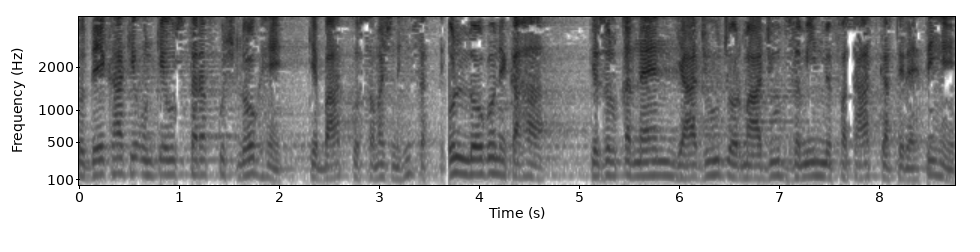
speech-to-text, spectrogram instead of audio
तो देखा कि उनके उस तरफ़ कुछ लोग हैं कि बात को समझ नहीं सकते। उन लोगों ने कहा कि जुलकरनैन, याजूज और माजूज ज़मीन में फसाद करते रहते हैं।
